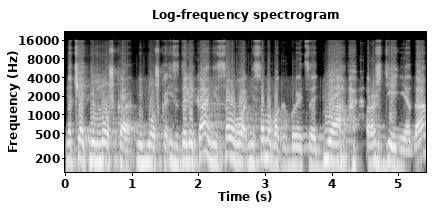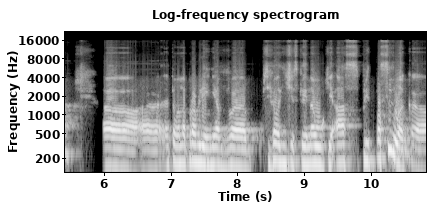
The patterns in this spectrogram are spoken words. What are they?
начать немножко, немножко издалека, не с самого, не самого, как говорится, дня рождения, да, э, этого направления в психологической науке, а с предпосылок, э,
